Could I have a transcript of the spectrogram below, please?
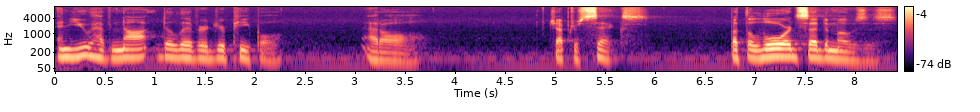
and you have not delivered your people at all. Chapter 6. But the Lord said to Moses,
